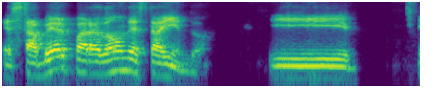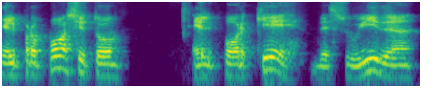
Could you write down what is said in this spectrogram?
es saber para dónde está yendo. Y el propósito, el porqué de su vida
